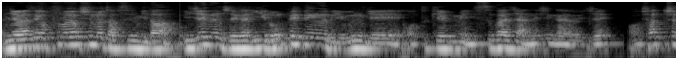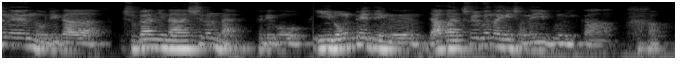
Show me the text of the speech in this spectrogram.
안녕하세요. 프로혁신로 잡스입니다. 이제는 제가 이 롱패딩을 입은 게 어떻게 보면 익숙하지 않으신가요 이제? 어, 셔츠는 우리가 주간이나 쉬는 날 그리고 이 롱패딩은 야간 출근하기 전에 입으니까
